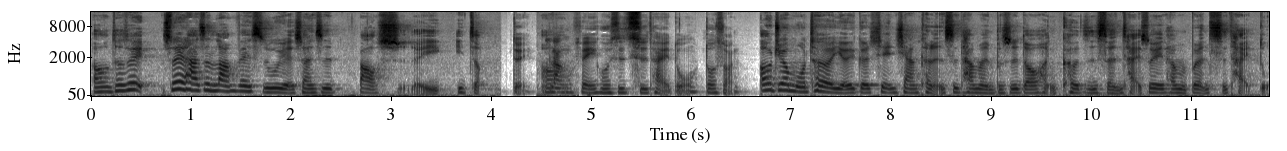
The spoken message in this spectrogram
哦，他所以所以他是浪费食物，也算是暴食的一一种。对，浪费或是吃太多都算。我觉得模特有一个现象，可能是他们不是都很克制身材，所以他们不能吃太多。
